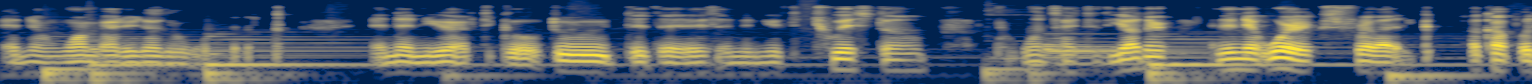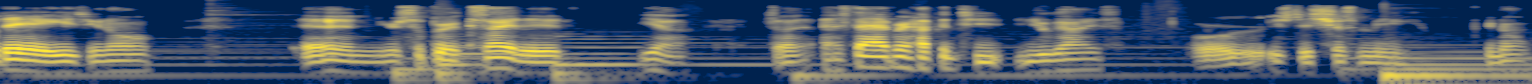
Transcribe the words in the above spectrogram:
and then one battery doesn't work and then you have to go through this and then you have to twist them put one side to the other and then it works for like a couple days you know and you're super excited yeah has that ever happened to you guys? Or is this just me you know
